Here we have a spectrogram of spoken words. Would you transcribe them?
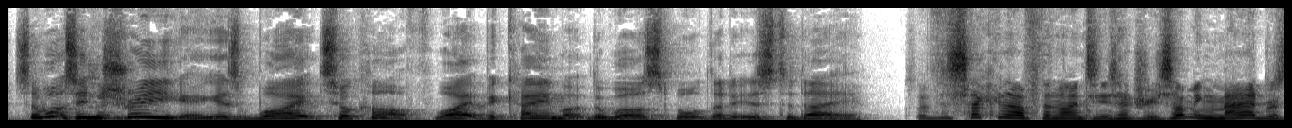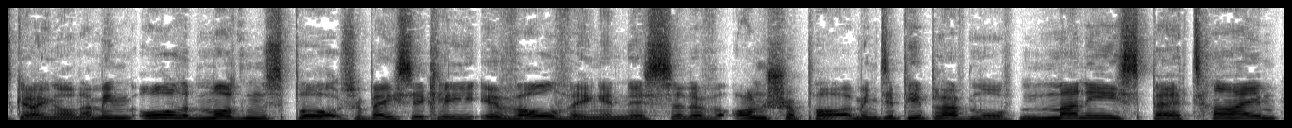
So what's intriguing is why it took off, why it became the world sport that it is today. So the second half of the 19th century, something mad was going on. I mean, all the modern sports were basically evolving in this sort of entrepot. I mean, did people have more money, spare time?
